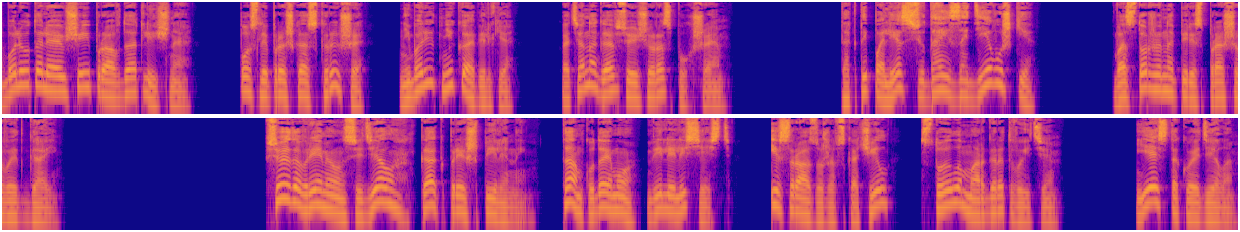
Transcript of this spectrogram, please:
более утоляющая и правда отличная. После прыжка с крыши не болит ни капельки, хотя нога все еще распухшая. «Так ты полез сюда из-за девушки?» Восторженно переспрашивает Гай. Все это время он сидел, как пришпиленный, там, куда ему велели сесть, и сразу же вскочил, стоило Маргарет выйти. Есть такое дело.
